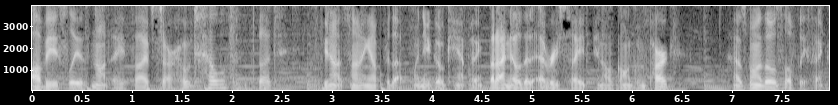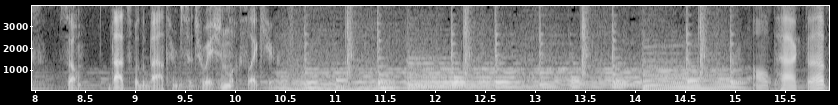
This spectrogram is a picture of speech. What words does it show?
Obviously, it's not a five star hotel, but you're not signing up for that when you go camping. But I know that every site in Algonquin Park has one of those lovely things. So that's what the bathroom situation looks like here. All packed up,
